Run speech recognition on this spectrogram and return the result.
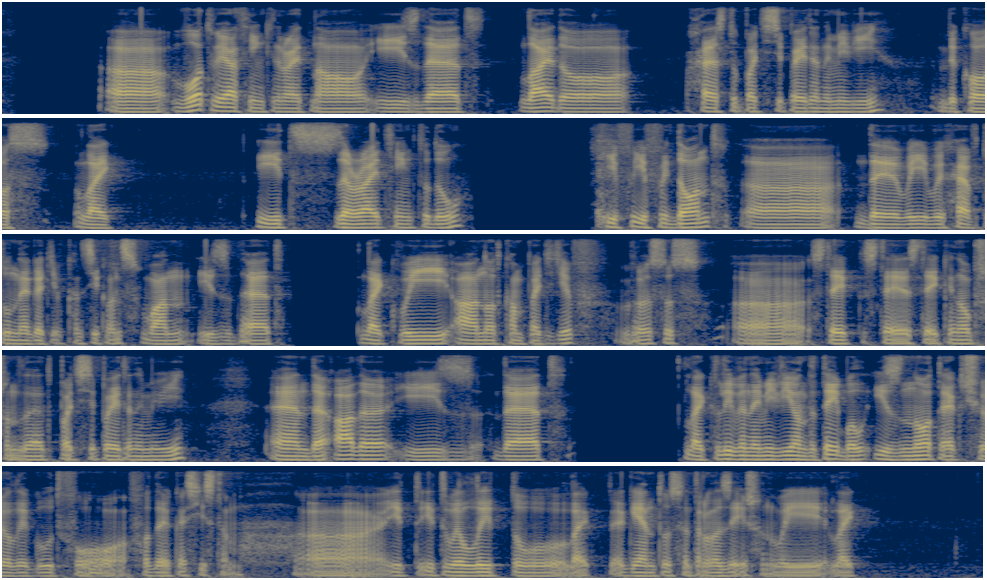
Uh, what we are thinking right now is that lido has to participate in mev because like it's the right thing to do. If if we don't, uh, the, we we have two negative consequences. One is that like we are not competitive versus uh, stake stay, staking options that participate in MEV, and the other is that like leaving MEV on the table is not actually good for for the ecosystem. Uh, it it will lead to like again to centralization. We like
